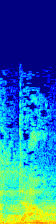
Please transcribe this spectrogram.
Shut down.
